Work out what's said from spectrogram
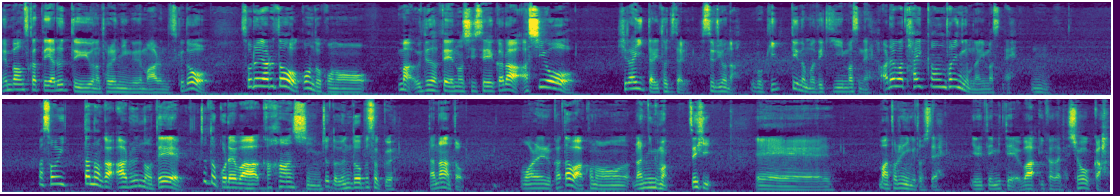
円盤を使ってやるっていうようなトレーニングでもあるんですけどそれをやると今度この、まあ、腕立ての姿勢から足を開いたり閉じたりするような動きっていうのもできますね。あれは体幹トレーニングにもなりますね。うん。まあ、そういったのがあるのでちょっとこれは下半身ちょっと運動不足だなと思われる方はこのランニングマンぜひ、えー、まあ、トレーニングとして入れてみてはいかがでしょうか。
